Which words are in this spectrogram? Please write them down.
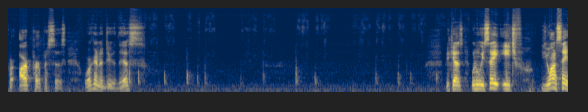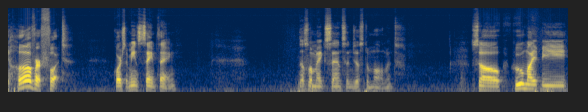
for our purposes, we're going to do this. Because when we say each, you want to say hoof or foot. Of course, it means the same thing. This will make sense in just a moment. So, who might be,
